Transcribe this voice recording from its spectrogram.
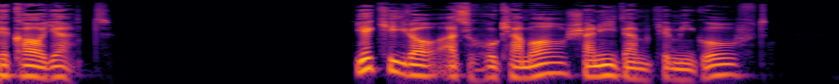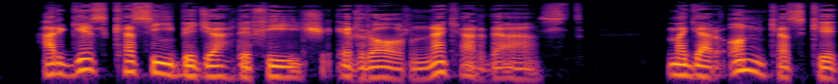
حکایت. یکی را از حکما شنیدم که می گفت هرگز کسی به جهل خیش اقرار نکرده است مگر آن کس که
